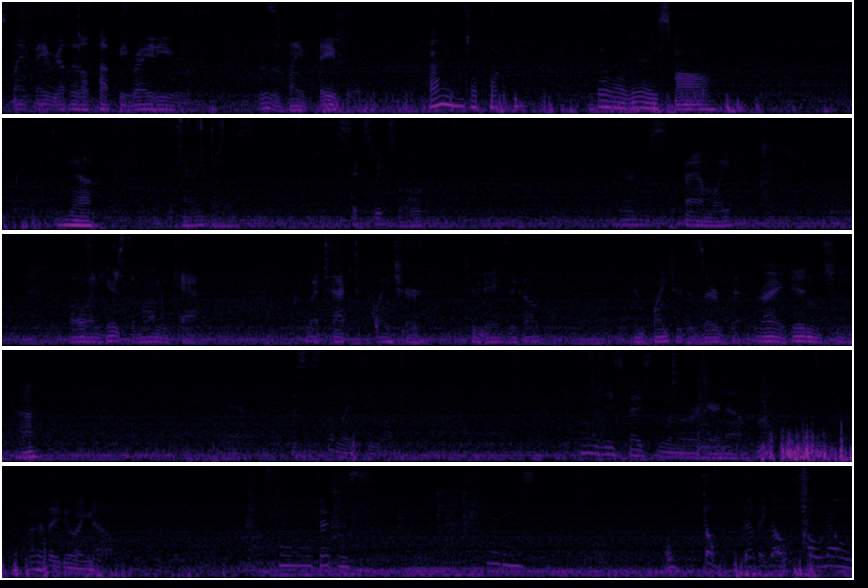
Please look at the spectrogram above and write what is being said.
Here's my favorite little puppy right here. This is my favorite. Hi, little puppy. You are very small. Yeah, there he goes. Six weeks old. Here's family. Oh, and here's the mommy cat who attacked Pointer two days ago. And Pointer deserved it, right, didn't she, huh? Yeah, this is the lazy one. What are these guys doing over here now? What are they doing now? Oh my goodness. Kitties. Oh, oh, there they go. Oh no.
